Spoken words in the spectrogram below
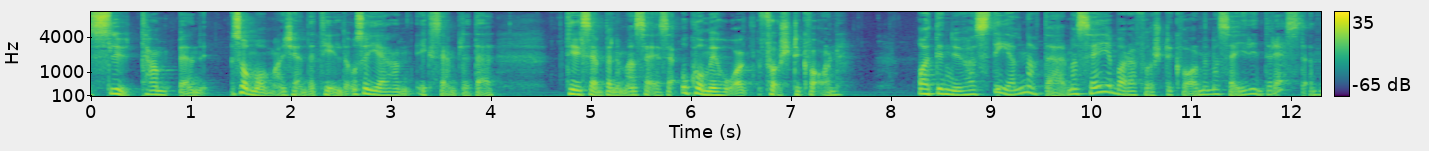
sluttampen som om man kände till det. Och så ger han exemplet där. Till exempel när man säger så här, och kom ihåg först till kvarn. Och att det nu har stelnat där. Man säger bara först till kvarn men man säger inte resten.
